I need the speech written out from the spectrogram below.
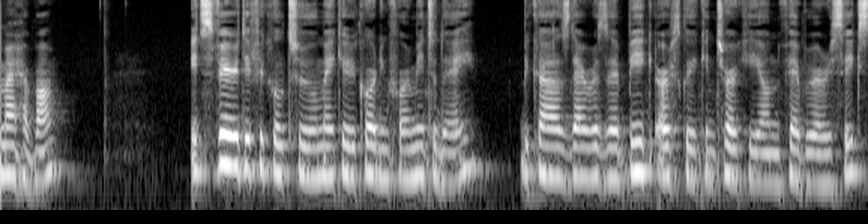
merhaba. It's very difficult to make a recording for me today because there was a big earthquake in Turkey on February 6th.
